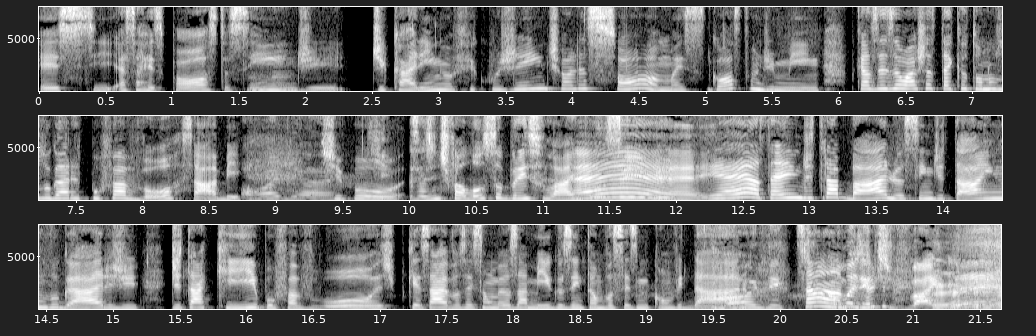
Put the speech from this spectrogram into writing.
esse, essa resposta, assim, de, de carinho, eu fico, gente, olha só, mas gostam de mim. Porque às vezes eu acho até que eu tô nos lugares por favor, sabe? Olha. Tipo- que- a gente falou sobre isso lá, inclusive. É, é, até de trabalho, assim, de estar em lugares, de estar aqui, por favor. de- Porque, sabe, vocês são meus amigos, então vocês me convidaram. Olha, Sabe, como a eu- gente vai, É, né?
